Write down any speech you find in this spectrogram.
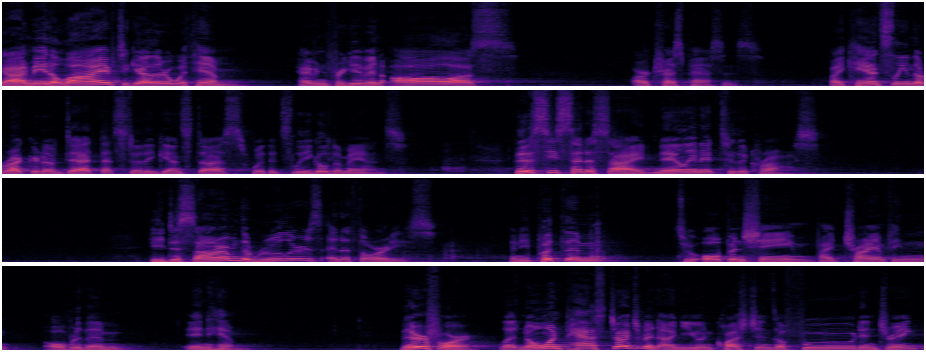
God made alive together with him, having forgiven all us our trespasses, by canceling the record of debt that stood against us with its legal demands. This he set aside, nailing it to the cross. He disarmed the rulers and authorities, and he put them to open shame by triumphing over them in him. Therefore, let no one pass judgment on you in questions of food and drink,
